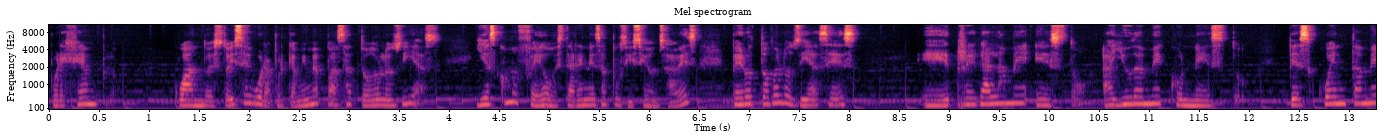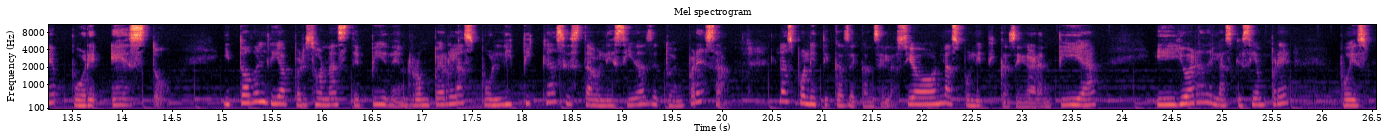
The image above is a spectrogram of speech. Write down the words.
Por ejemplo, cuando estoy segura, porque a mí me pasa todos los días, y es como feo estar en esa posición, ¿sabes? Pero todos los días es, eh, regálame esto, ayúdame con esto, descuéntame por esto. Y todo el día personas te piden romper las políticas establecidas de tu empresa, las políticas de cancelación, las políticas de garantía. Y yo era de las que siempre, pues,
